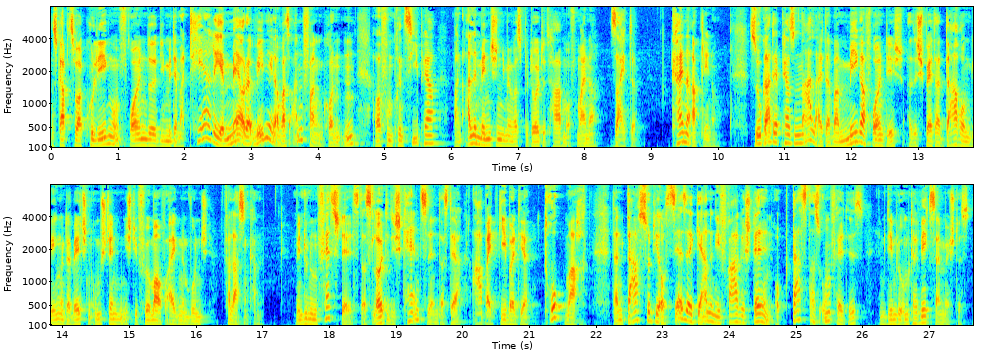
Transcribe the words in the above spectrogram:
Es gab zwar Kollegen und Freunde, die mit der Materie mehr oder weniger was anfangen konnten, aber vom Prinzip her waren alle Menschen, die mir was bedeutet haben, auf meiner Seite. Keine Ablehnung. Sogar der Personalleiter war mega freundlich, als es später darum ging, unter welchen Umständen ich die Firma auf eigenem Wunsch verlassen kann. Wenn du nun feststellst, dass Leute dich canceln, dass der Arbeitgeber dir Druck macht, dann darfst du dir auch sehr, sehr gerne die Frage stellen, ob das das Umfeld ist, in dem du unterwegs sein möchtest.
